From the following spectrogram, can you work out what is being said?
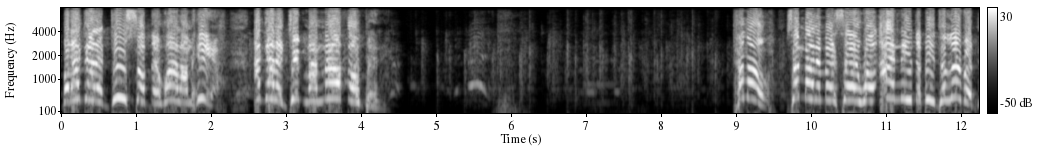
but I got to do something while I'm here. I got to get my mouth open. Somebody may say, Well, I need to be delivered.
